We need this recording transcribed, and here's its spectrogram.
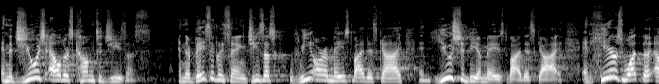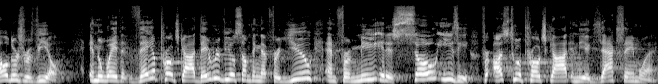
And the Jewish elders come to Jesus and they're basically saying, Jesus, we are amazed by this guy, and you should be amazed by this guy. And here's what the elders reveal. In the way that they approach God, they reveal something that for you and for me, it is so easy for us to approach God in the exact same way.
